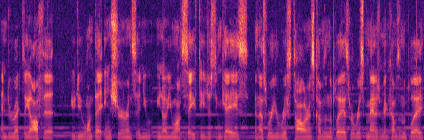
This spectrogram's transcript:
and directly off it, you do want that insurance and you you know you want safety just in case and that's where your risk tolerance comes into play that's where risk management comes into play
